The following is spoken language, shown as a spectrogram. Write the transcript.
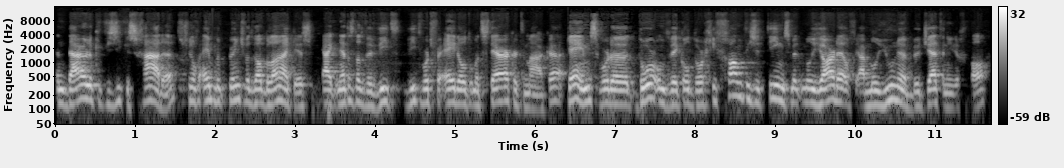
een duidelijke fysieke schade. Dus nog één puntje wat wel belangrijk is. Kijk, net als dat we wiet, wiet wordt veredeld om het sterker te maken. Games worden doorontwikkeld door gigantische teams met miljarden of ja, miljoenen budget in ieder geval.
